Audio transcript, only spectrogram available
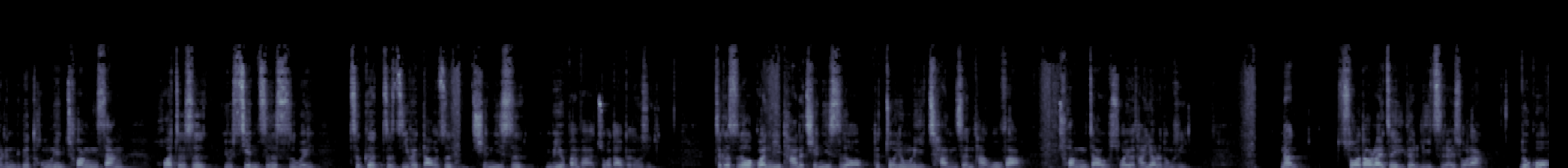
可能那个童年创伤，或者是有限制的思维，这个自己会导致潜意识没有办法做到的东西。这个时候，关于他的潜意识哦的作用力产生，他无法创造所有他要的东西。那说到来这一个例子来说啦，如果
